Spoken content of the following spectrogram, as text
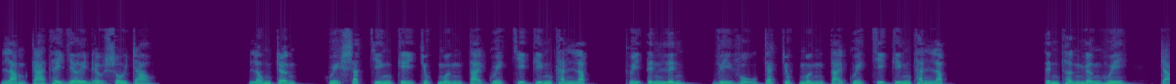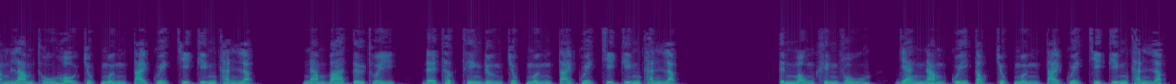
làm cả thế giới đều sôi trào. Long Trần, Quyết sắc chiến kỳ chúc mừng tại quyết chi kiếm thành lập, Thủy Tinh Linh, vi vũ các chúc mừng tại quyết chi kiếm thành lập. Tinh thần Ngân Huy, Trạm Lam thủ hộ chúc mừng tại quyết chi kiếm thành lập. Nam Ba Tư Thụy, Đệ Thất Thiên Đường chúc mừng tại quyết chi kiếm thành lập. Tinh Mộng khinh Vũ, Giang Nam quý tộc chúc mừng tại quyết chi kiếm thành lập.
